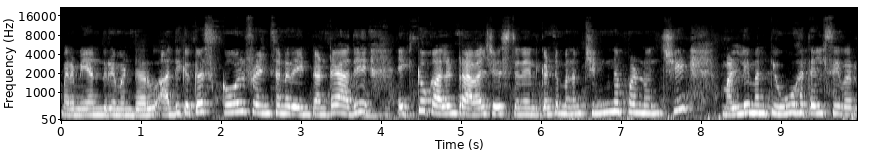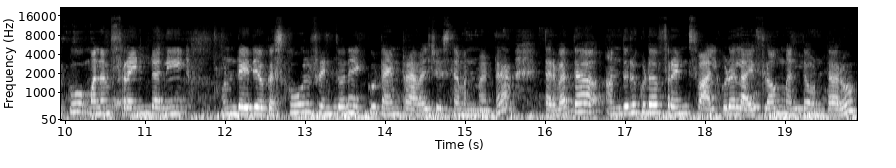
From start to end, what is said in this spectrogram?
మరి మీ అందరూ ఏమంటారు? అది కాక స్కూల్ ఫ్రెండ్స్ అనేది ఏంటంటే అది ఎక్కువ కాలం ట్రావెల్ చేస్తుంది. ఎందుకంటే మనం చిన్నప్పటి నుంచి మళ్ళీ మనకి ఊహ తెలిసే వరకు మనం ఫ్రెండ్ అని ఉండేది ఒక స్కూల్ ఫ్రెండ్తోనే ఎక్కువ టైం ట్రావెల్ చేస్తామన్నమాట. తర్వాత అందరూ కూడా ఫ్రెండ్స్ వాళ్ళు కూడా లైఫ్ లాంగ్ మనతో ఉంటారు.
